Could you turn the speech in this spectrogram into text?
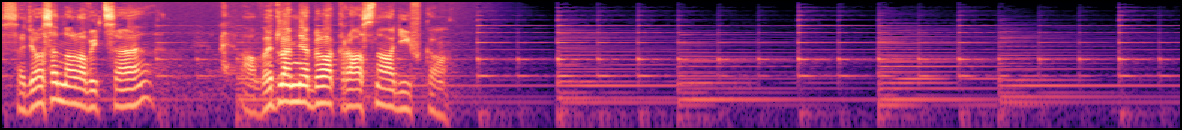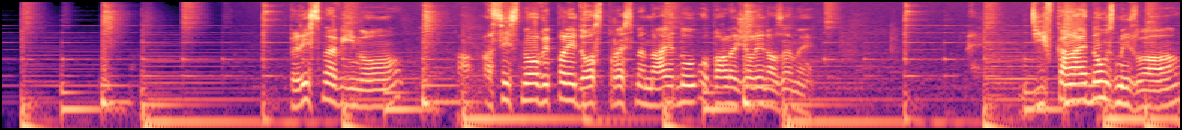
Seděl jsem na lavice a vedle mě byla krásná dívka. Pili jsme víno a asi jsme ho vypili dost, protože jsme najednou oba leželi na zemi. Dívka najednou zmizla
